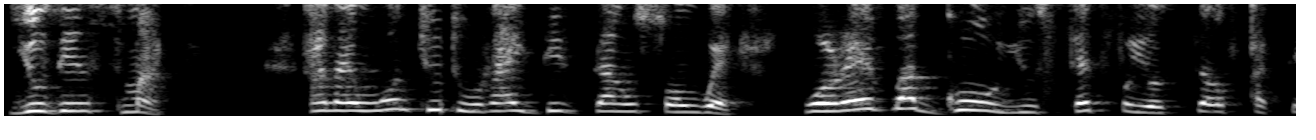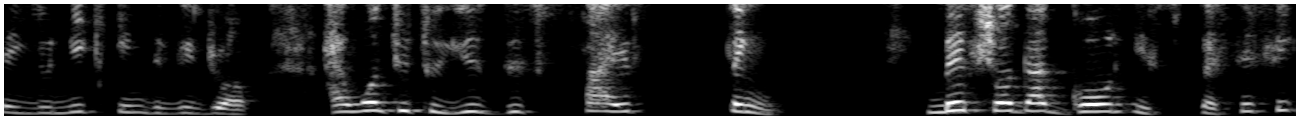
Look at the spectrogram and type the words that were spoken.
using smarts. And I want you to write this down somewhere. Whatever goal you set for yourself as a unique individual, I want you to use these five things. Make sure that goal is specific.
